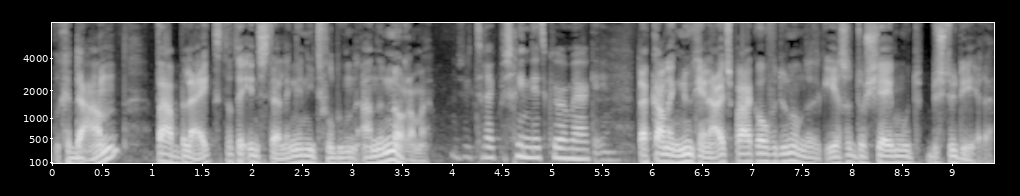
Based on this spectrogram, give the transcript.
gedaan... waar blijkt dat de instellingen niet voldoen aan de normen. Dus u trekt misschien dit keurmerk in? Daar kan ik nu geen uitspraak over doen... omdat ik eerst het dossier moet bestuderen.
